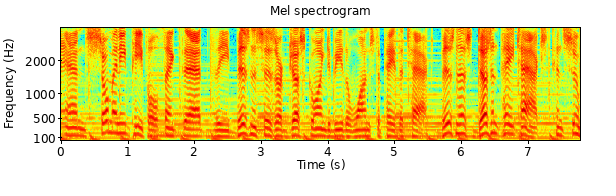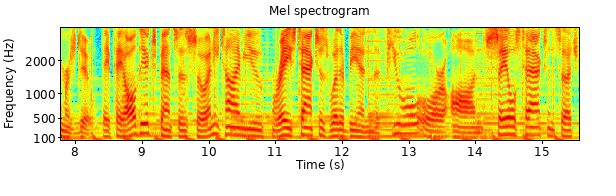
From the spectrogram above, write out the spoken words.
And so many people think that the businesses are just going to be the ones to pay the tax. Business doesn't pay tax, consumers do. They pay all the expenses, so anytime you raise taxes, whether it be in the fuel or on sales tax and such,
